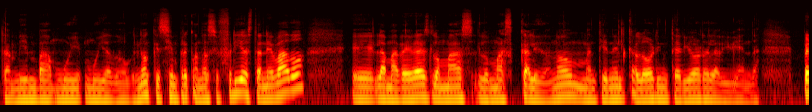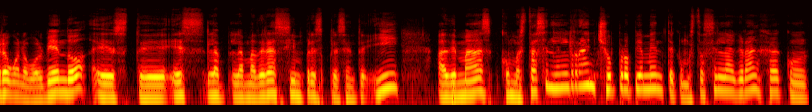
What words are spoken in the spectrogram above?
también va muy, muy ad hoc, ¿no? Que siempre cuando hace frío, está nevado, eh, la madera es lo más, lo más cálido, ¿no? Mantiene el calor interior de la vivienda. Pero bueno, volviendo, este, es, la, madera siempre es presente. Y además, como estás en el rancho propiamente, como estás en la granja con,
